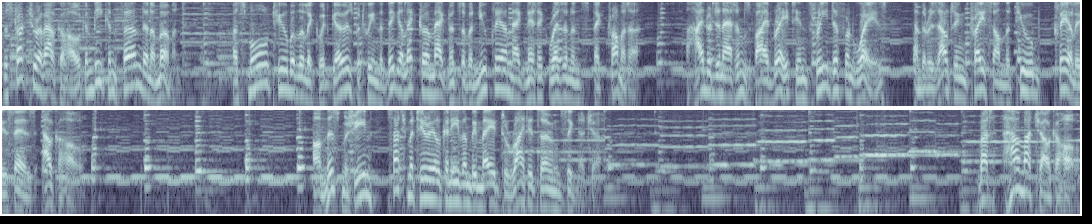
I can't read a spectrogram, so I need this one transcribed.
The structure of alcohol can be confirmed in a moment. A small tube of the liquid goes between the big electromagnets of a nuclear magnetic resonance spectrometer. The hydrogen atoms vibrate in three different ways, and the resulting trace on the tube clearly says alcohol. On this machine, such material can even be made to write its own signature. But how much alcohol?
